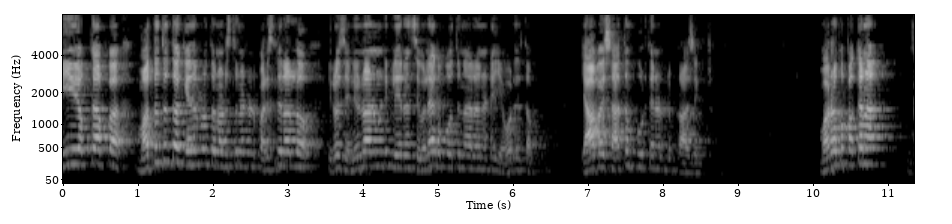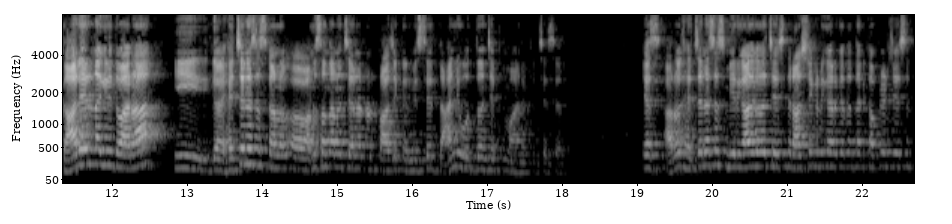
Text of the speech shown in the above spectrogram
మీ యొక్క మద్దతుతో కేంద్ర ప్రభుత్వం నడుస్తున్నటువంటి పరిస్థితులలో ఈరోజు ఎన్విరాన్మెంట్ క్లియరెన్స్ ఇవ్వలేకపోతున్నారు అంటే ఎవరిది తప్పు? యాభై శాతం పూర్తయినటువంటి ప్రాజెక్టు. మరొక పక్కన గాలేరు నగిరి ద్వారా ఈ హెచ్ఎన్ఎస్ఎస్ అనుసంధానం చేయనటువంటి ప్రాజెక్ట్ నిర్మిస్తే దాన్ని వద్దు అని చెప్పి మానేపించేశారు ఎస్ ఆ రోజు హెచ్ఎన్ఎస్ఎస్ మీరు కాదు కదా చేసింది రాజశేఖర్ గారు కదా దాన్ని కంప్లీట్ చేసింది.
